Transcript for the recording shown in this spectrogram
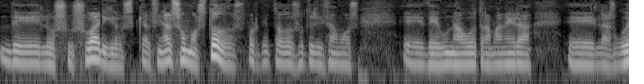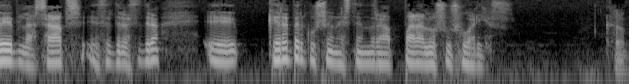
de los usuarios, que al final somos todos, porque todos utilizamos eh, de una u otra manera las web, las apps, etcétera, etcétera. ¿Qué repercusiones tendrá para los usuarios? Claro.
